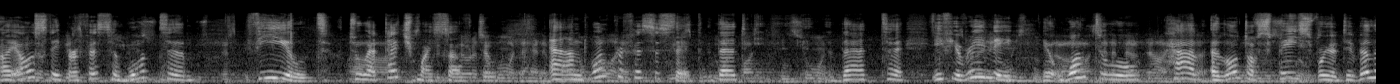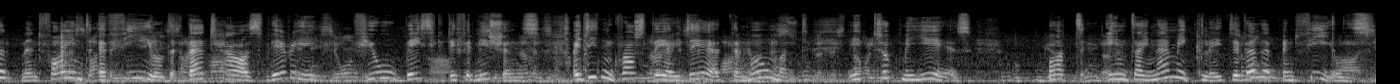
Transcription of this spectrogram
I asked a professor what uh, field to attach myself to. And one professor said that that uh, if you really want to have a lot of space for your development, find a field that has very few basic definitions. I didn't grasp the idea at the moment. It took me years. But in dynamically development fields,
